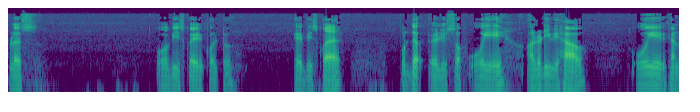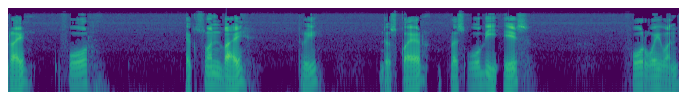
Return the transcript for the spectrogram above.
plus OB square equal to AB square. Put the values of OA. Already we have OA we can write 4 x1 by 3 the square plus OB is 4y1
